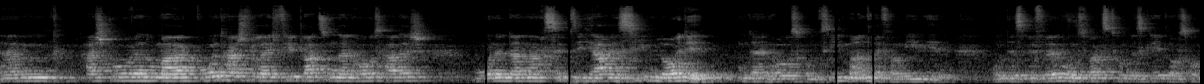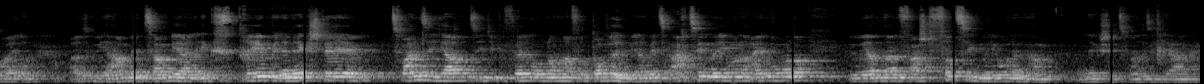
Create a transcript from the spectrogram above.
ähm, hast du, wenn du mal gewohnt hast, vielleicht viel Platz und dein Haus hattest, wohnen dann nach 70 Jahren sieben Leute um dein Haus rum, sieben andere Familien. Und das Bevölkerungswachstum, das geht noch so weiter. Also wir haben in Sambia ein extrem, in den nächsten 20 Jahren sich die Bevölkerung nochmal verdoppeln. Wir haben jetzt 18 Millionen Einwohner, wir werden dann fast 40 Millionen haben nächsten 20 Jahren.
